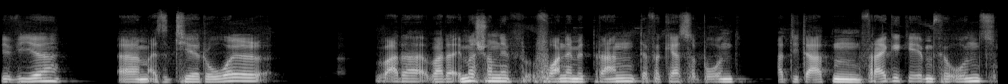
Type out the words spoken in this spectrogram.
wie wir. Ähm, also Tirol war da, war da immer schon vorne mit dran. Der Verkehrsverbund hat die Daten freigegeben für uns.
